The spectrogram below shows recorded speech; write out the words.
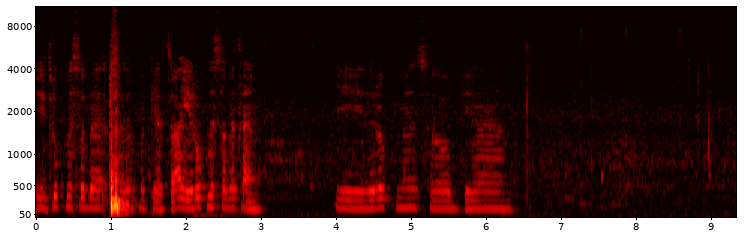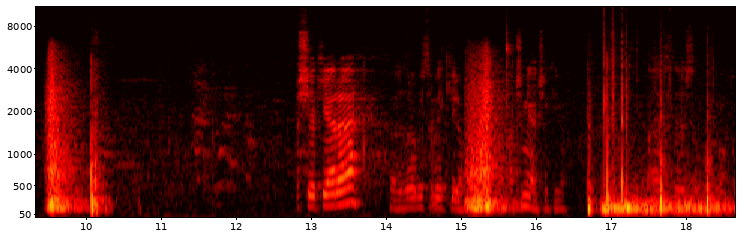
I zróbmy sobie, zróbmy pieca i róbmy sobie ten. I zróbmy sobie... Siekierę. Zrobię sobie kilo. A czy kilo? To już sobie kopę.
